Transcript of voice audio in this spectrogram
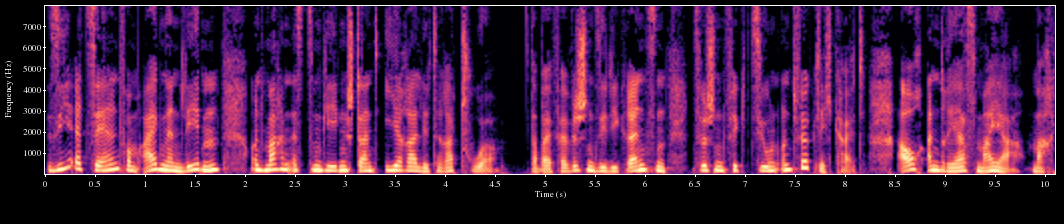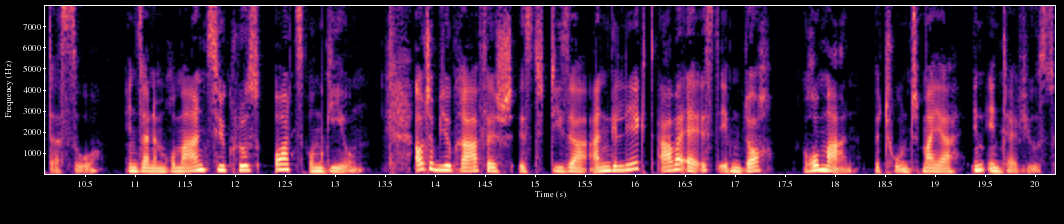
Sie erzählen vom eigenen Leben und machen es zum Gegenstand ihrer Literatur. Dabei verwischen sie die Grenzen zwischen Fiktion und Wirklichkeit. Auch Andreas Meyer macht das so. In seinem Romanzyklus Ortsumgehung. Autobiografisch ist dieser angelegt, aber er ist eben doch Roman, betont Meyer in Interviews.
